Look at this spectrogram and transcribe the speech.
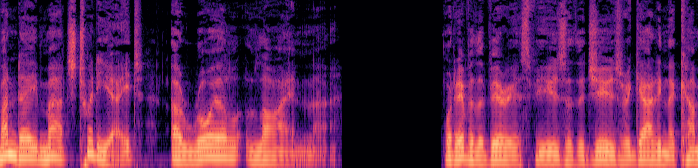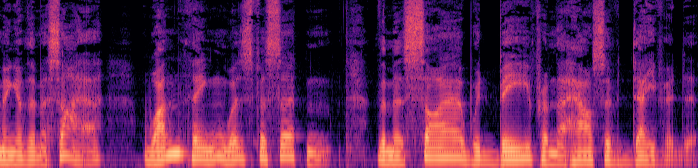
Monday, March 28, a royal line. Whatever the various views of the Jews regarding the coming of the Messiah, one thing was for certain the Messiah would be from the house of David.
